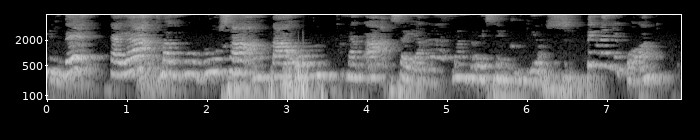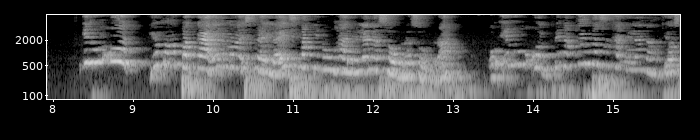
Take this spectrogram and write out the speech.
Hindi. Kaya magdudusa ang taong nag-aaksaya ng blessing ng Diyos. Tingnan niyo po ah. Inuod. Yung mga pagkain ng mga Israelites na kinuha nila na sobra-sobra. O inuod. Pinakita sa kanila ng Diyos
